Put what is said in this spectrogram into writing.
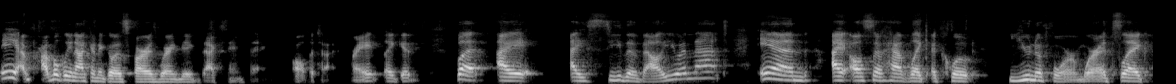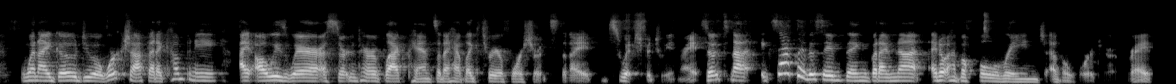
me i'm probably not going to go as far as wearing the exact same thing all the time right? Like it's but i I see the value in that. And I also have like a quote uniform where it's like when I go do a workshop at a company, I always wear a certain pair of black pants and I have like three or four shirts that I switch between, right? So it's not exactly the same thing, but I'm not, I don't have a full range of a wardrobe, right?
